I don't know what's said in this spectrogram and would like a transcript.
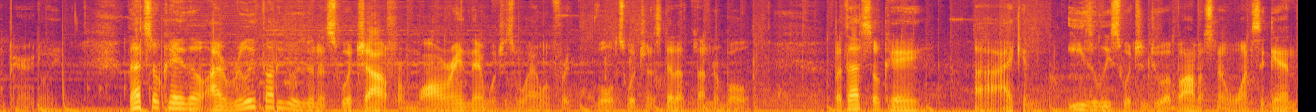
apparently. That's okay though, I really thought he was going to switch out from Walrein there, which is why I went for Volt Switch instead of Thunderbolt. But that's okay, uh, I can easily switch into Abomasnow once again,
